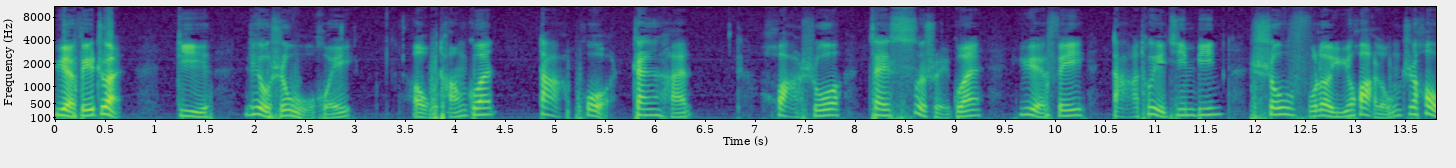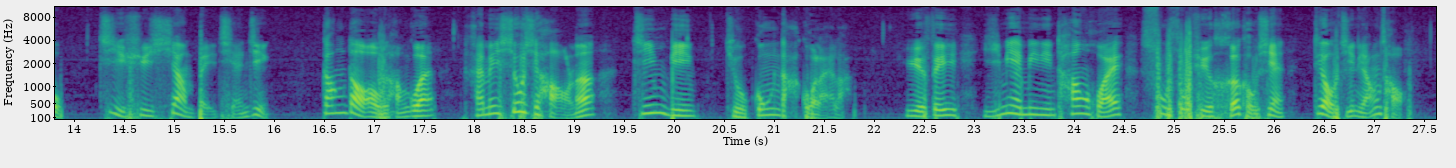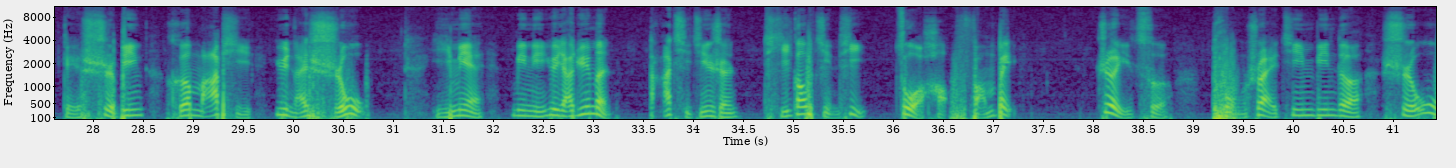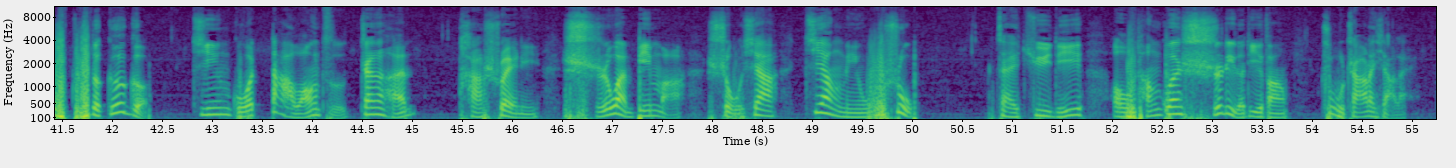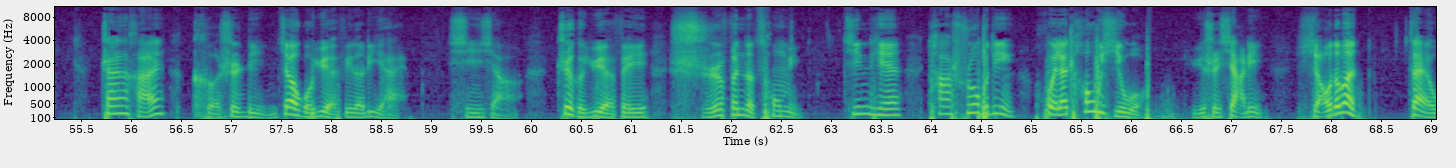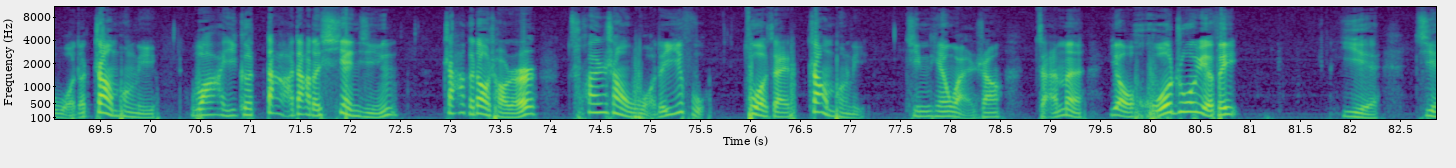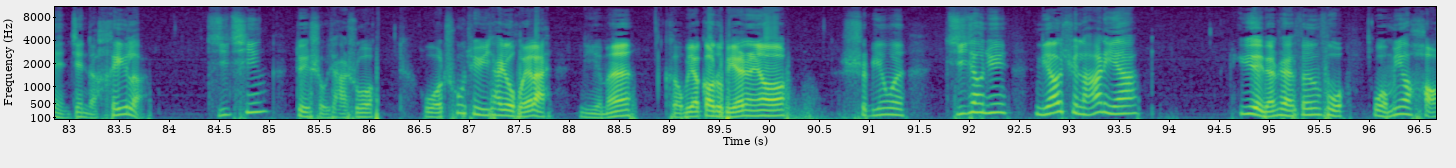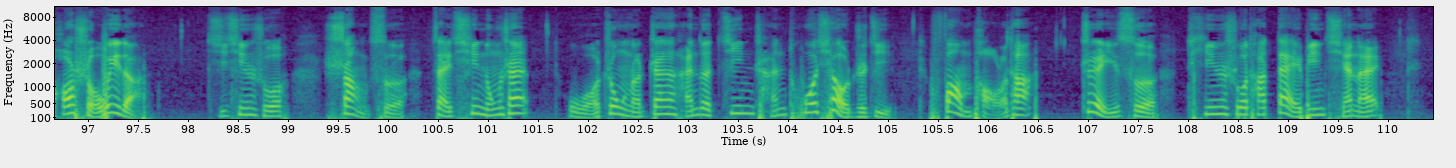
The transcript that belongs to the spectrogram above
岳飞传》第六十五回：藕塘关大破詹韩。话说在泗水关，岳飞打退金兵，收服了于化龙之后，继续向北前进。刚到藕塘关，还没休息好呢，金兵就攻打过来了。岳飞一面命令汤怀速速去河口县调集粮草，给士兵和马匹运来食物，一面命令岳家军们打起精神，提高警惕，做好防备。这一次，统帅金兵的是兀竹的哥哥，金国大王子詹韩，他率领十万兵马，手下将领无数。在距离藕塘关十里的地方驻扎了下来。詹韩可是领教过岳飞的厉害，心想这个岳飞十分的聪明，今天他说不定会来偷袭我。于是下令：小的们，在我的帐篷里挖一个大大的陷阱，扎个稻草人，穿上我的衣服，坐在帐篷里。今天晚上咱们。要活捉岳飞。夜渐渐的黑了，吉青对手下说：“我出去一下就回来，你们可不要告诉别人哟。”士兵问：“吉将军，你要去哪里呀？”岳元帅吩咐：“我们要好好守卫的。”吉青说：“上次在青龙山，我中了詹韩的金蝉脱壳之计，放跑了他。这一次。”听说他带兵前来，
